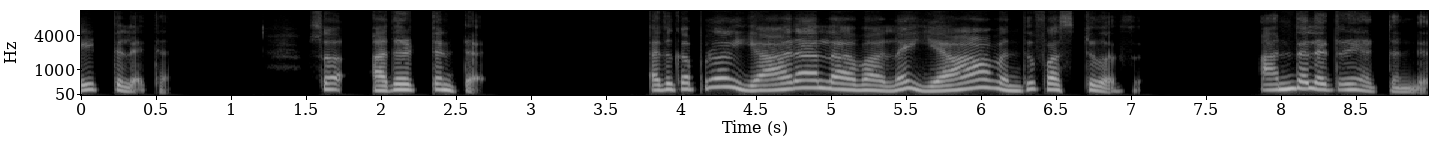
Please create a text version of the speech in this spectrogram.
எயித்து லெட்டர் ஸோ அதட்டன்ட்டு அதுக்கப்புறம் யாரா லாவால யா வந்து ஃபர்ஸ்ட் வருது. அந்த லெட்டரையும் எடுத்துண்டு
